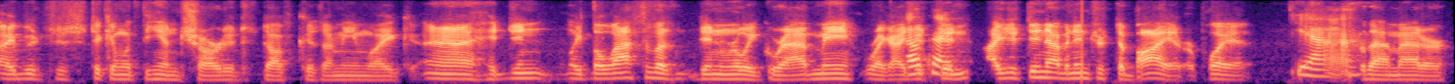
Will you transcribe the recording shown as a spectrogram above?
I was just sticking with the Uncharted stuff because I mean, like, eh, it didn't like The Last of Us didn't really grab me. Like, I just Okay. didn't I just didn't have an interest to buy it or play it Yeah. for that matter.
